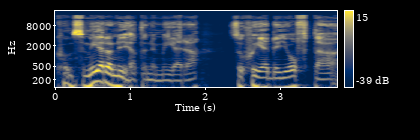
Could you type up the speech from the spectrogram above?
konsumerar nyheter numera så sker det ju ofta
